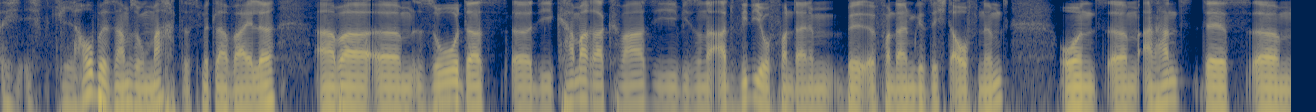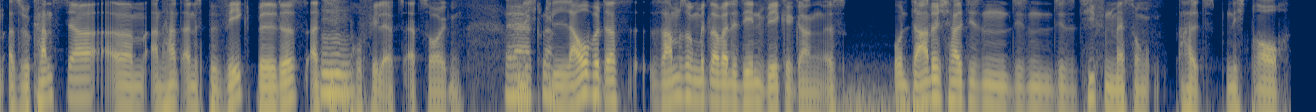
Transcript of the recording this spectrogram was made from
äh, ich, ich glaube, Samsung macht es mittlerweile, aber ähm, so, dass äh, die Kamera quasi wie so eine Art Video von deinem, äh, von deinem Gesicht aufnimmt. Und ähm, anhand des, ähm, also du kannst ja ähm, anhand eines Bewegtbildes ein Mhm. Tiefenprofil er erzeugen. Ja, und ich klar. glaube, dass Samsung mittlerweile den Weg gegangen ist und dadurch halt diesen, diesen, diese Tiefenmessung halt nicht braucht.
